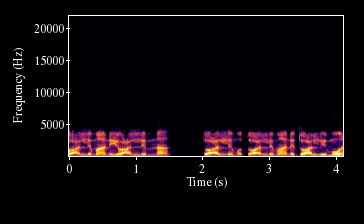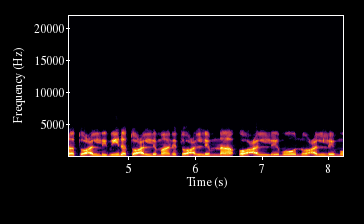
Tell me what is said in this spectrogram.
تعلمان يعلمنا تعلم تعلمان تعلمون تعلمين تعلمان تعلمنا أعلم نعلم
